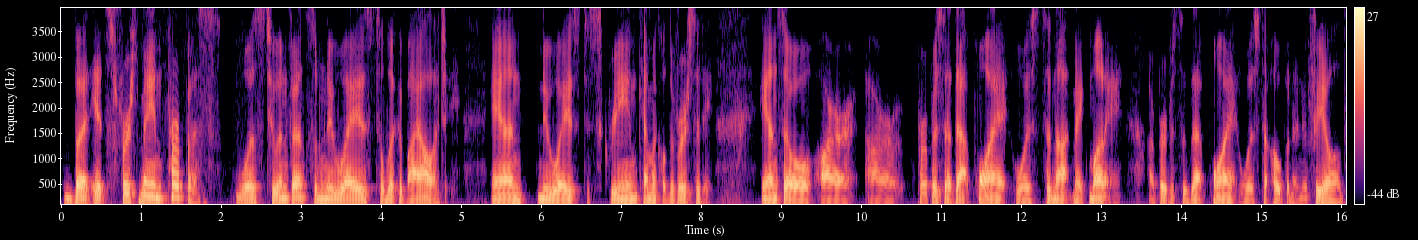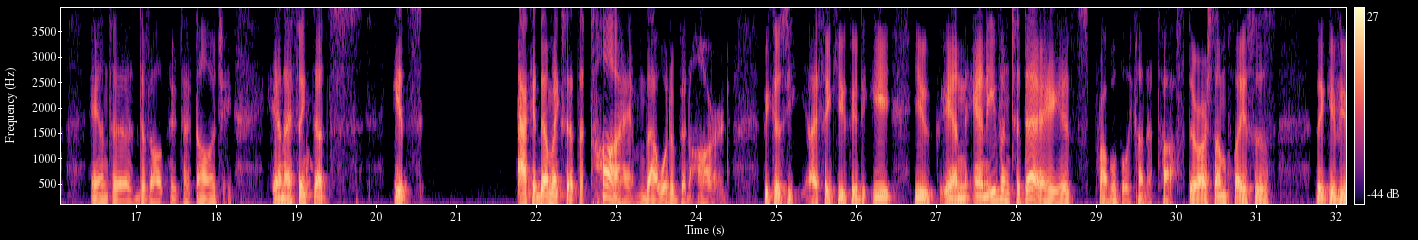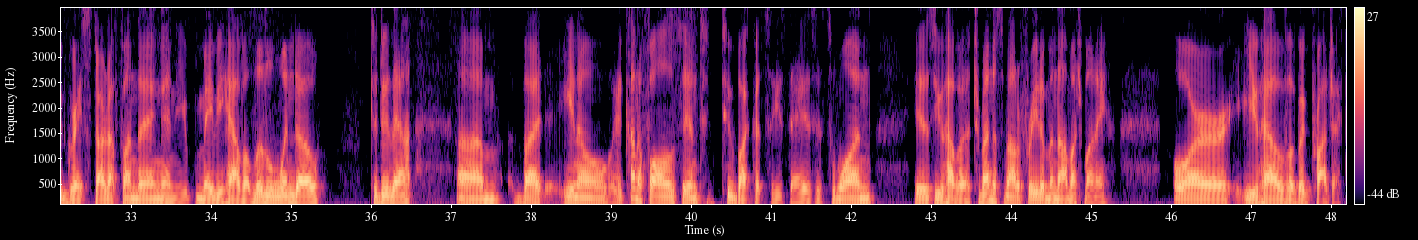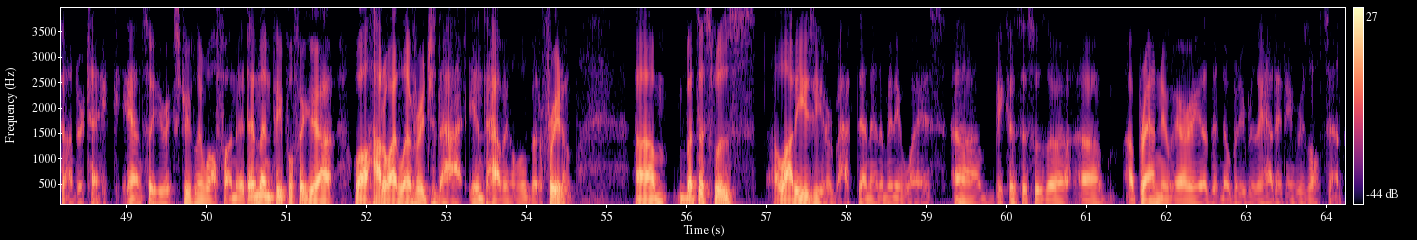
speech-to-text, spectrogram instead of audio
but its first main purpose was to invent some new ways to look at biology and new ways to screen chemical diversity. And so our, our purpose at that point was to not make money. Our purpose at that point was to open a new field and to develop new technology. And I think that's, it's academics at the time, that would have been hard because I think you could, you, and, and even today, it's probably kind of tough. There are some places that give you great startup funding and you maybe have a little window to do that. Um, but, you know, it kind of falls into two buckets these days. It's one is you have a tremendous amount of freedom and not much money or you have a big project to undertake, and so you're extremely well funded. And then people figure out, well, how do I leverage that into having a little bit of freedom? Um, but this was a lot easier back then in many ways um, because this was a, a, a, brand new area that nobody really had any results in.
